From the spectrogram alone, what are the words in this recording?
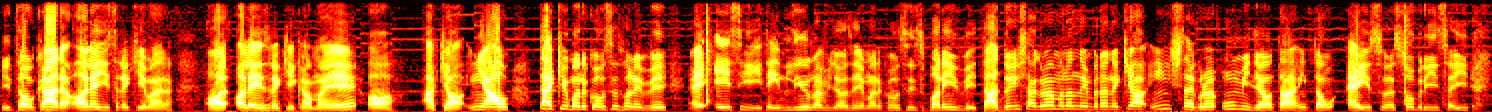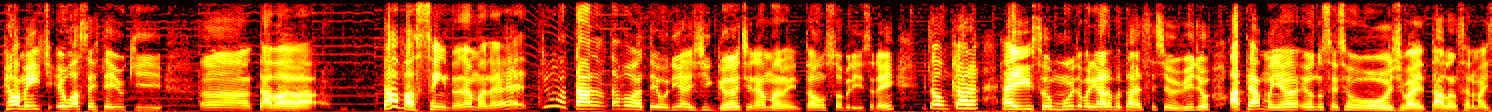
Então, cara, olha isso daqui, mano Olha, olha isso daqui, calma aí, ó Aqui, ó, em al Tá aqui, mano, como vocês podem ver, é esse item lindo, maravilhoso aí, mano, como vocês podem ver, tá? Do Instagram, mano, lembrando aqui, ó, Instagram 1 milhão, tá? Então é isso, é sobre isso aí. Realmente, eu acertei o que uh, tava... Tava sendo, né, mano? É, tinha uma, tava uma teoria gigante, né, mano? Então, sobre isso daí. Então, cara, é isso. Muito obrigado por estar assistindo o vídeo. Até amanhã. Eu não sei se hoje vai estar lançando mais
